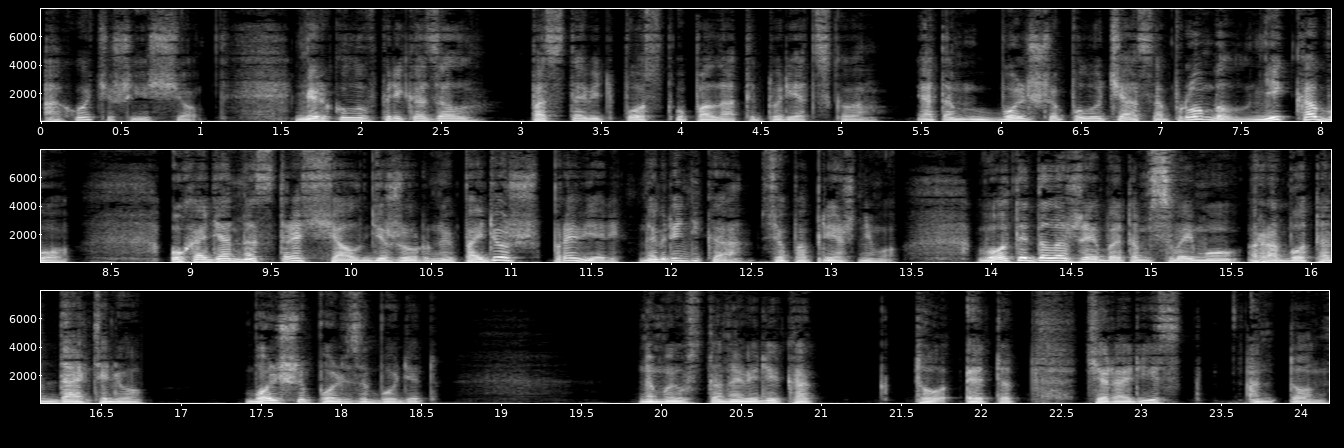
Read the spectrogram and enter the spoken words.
А хочешь еще? Меркулов приказал поставить пост у палаты турецкого. Я там больше получаса пробыл, никого. Уходя, настращал дежурную. Пойдешь, проверь, наверняка все по-прежнему. Вот и доложи об этом своему работодателю. Больше пользы будет. Но мы установили, как кто этот террорист, Антон.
